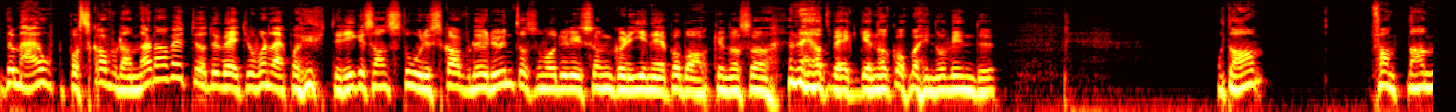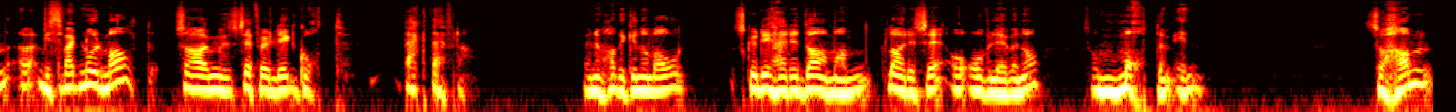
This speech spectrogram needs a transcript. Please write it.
de er oppe på skavlene der, da, vet du, og du vet jo hvordan det er på hytter, ikke sant, store skavler rundt, og så må du liksom gli ned på baken og så ned til veggen og komme inn noe vindu. Og da fant han, hvis det hadde vært normalt, så har de selvfølgelig gått vekk derfra, men de hadde ikke noe valg, skulle de herre damene klare seg å overleve nå, så måtte de inn. Så han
